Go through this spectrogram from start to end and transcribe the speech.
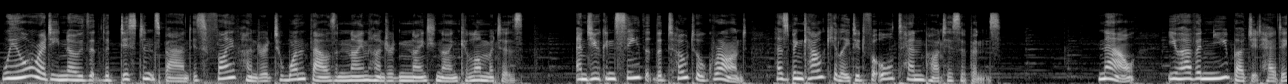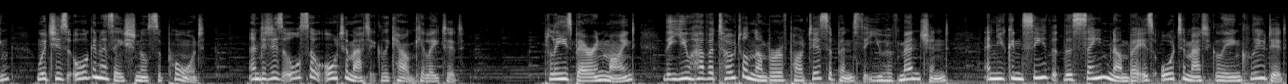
We already know that the distance band is 500 to 1,999 kilometers, and you can see that the total grant has been calculated for all 10 participants. Now, you have a new budget heading, which is Organizational Support, and it is also automatically calculated. Please bear in mind that you have a total number of participants that you have mentioned, and you can see that the same number is automatically included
